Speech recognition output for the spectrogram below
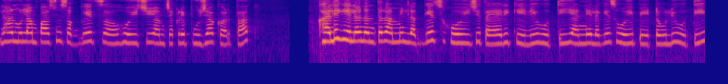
लहान मुलांपासून सगळेच होळीची आमच्याकडे पूजा करतात. खाली गेल्यानंतर आम्ही लगेच होळीची तयारी केली होती. यांनी लगेच होळी पेटवली होती.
